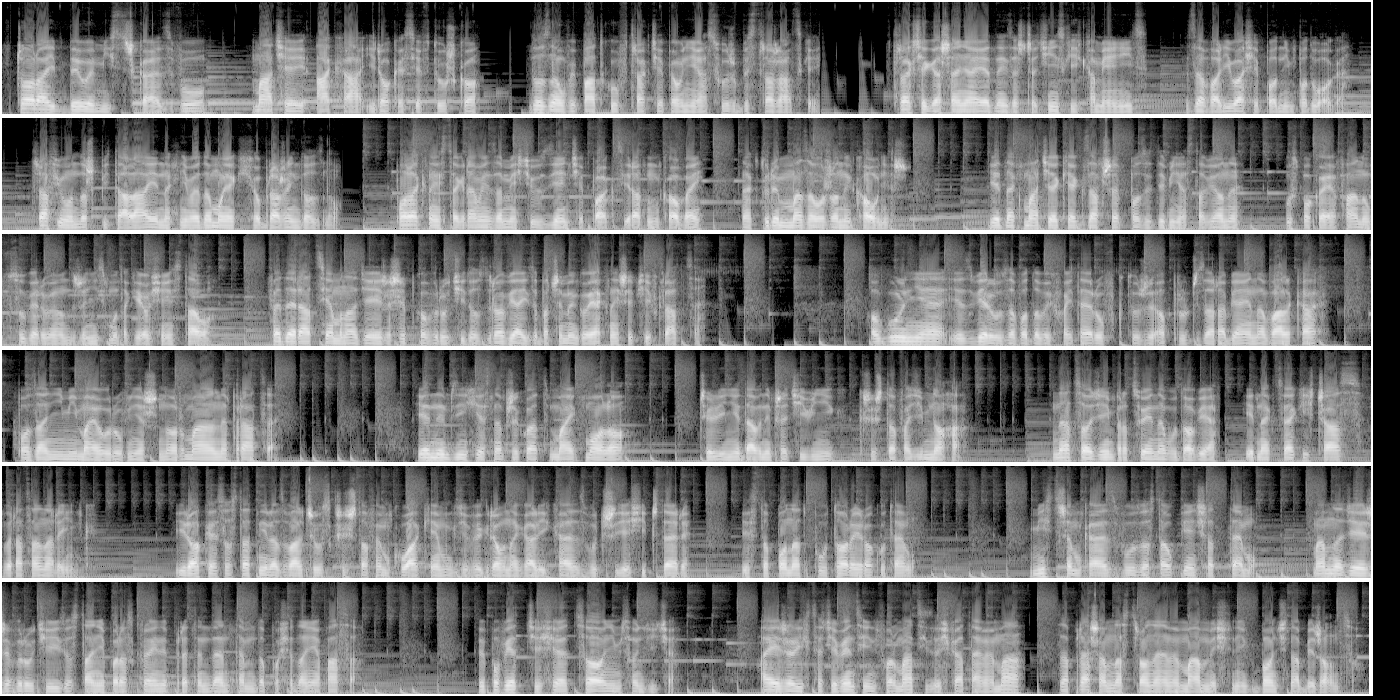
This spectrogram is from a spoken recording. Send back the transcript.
Wczoraj były mistrz KSW, Maciej, Aka i Rokes Jewtuszko doznał wypadku w trakcie pełnienia służby strażackiej. W trakcie gaszenia jednej ze szczecińskich kamienic zawaliła się pod nim podłoga. Trafił on do szpitala, jednak nie wiadomo jakich obrażeń doznał. Polak na Instagramie zamieścił zdjęcie po akcji ratunkowej, na którym ma założony kołnierz. Jednak Maciek, jak zawsze pozytywnie nastawiony, uspokaja fanów, sugerując, że nic mu takiego się nie stało. Federacja ma nadzieję, że szybko wróci do zdrowia i zobaczymy go jak najszybciej w klatce. Ogólnie jest wielu zawodowych fighterów, którzy oprócz zarabiania na walkach, poza nimi mają również normalne prace. Jednym z nich jest na przykład Mike Molo, czyli niedawny przeciwnik Krzysztofa Zimnocha. Na co dzień pracuje na budowie, jednak co jakiś czas wraca na ring. Irokes ostatni raz walczył z Krzysztofem Kłakiem, gdzie wygrał na gali KSW 34. Jest to ponad półtorej roku temu. Mistrzem KSW został 5 lat temu. Mam nadzieję, że wróci i zostanie po raz kolejny pretendentem do posiadania pasa. Wypowiedzcie się, co o nim sądzicie. A jeżeli chcecie więcej informacji ze świata MMA, zapraszam na stronę MMA myślnik bądź na bieżąco.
